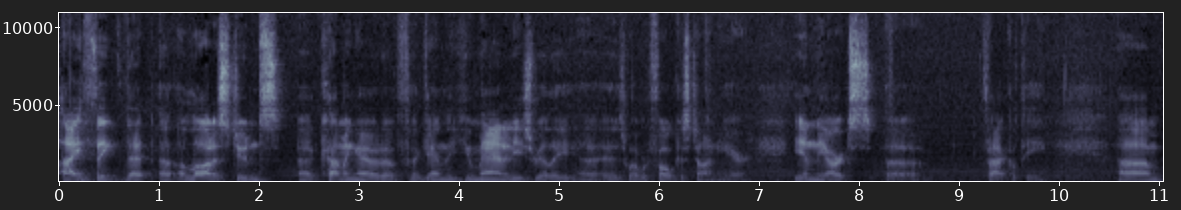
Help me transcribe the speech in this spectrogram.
I think that a, a lot of students uh, coming out of, again, the humanities really uh, is what we're focused on here in the arts uh, faculty, um,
